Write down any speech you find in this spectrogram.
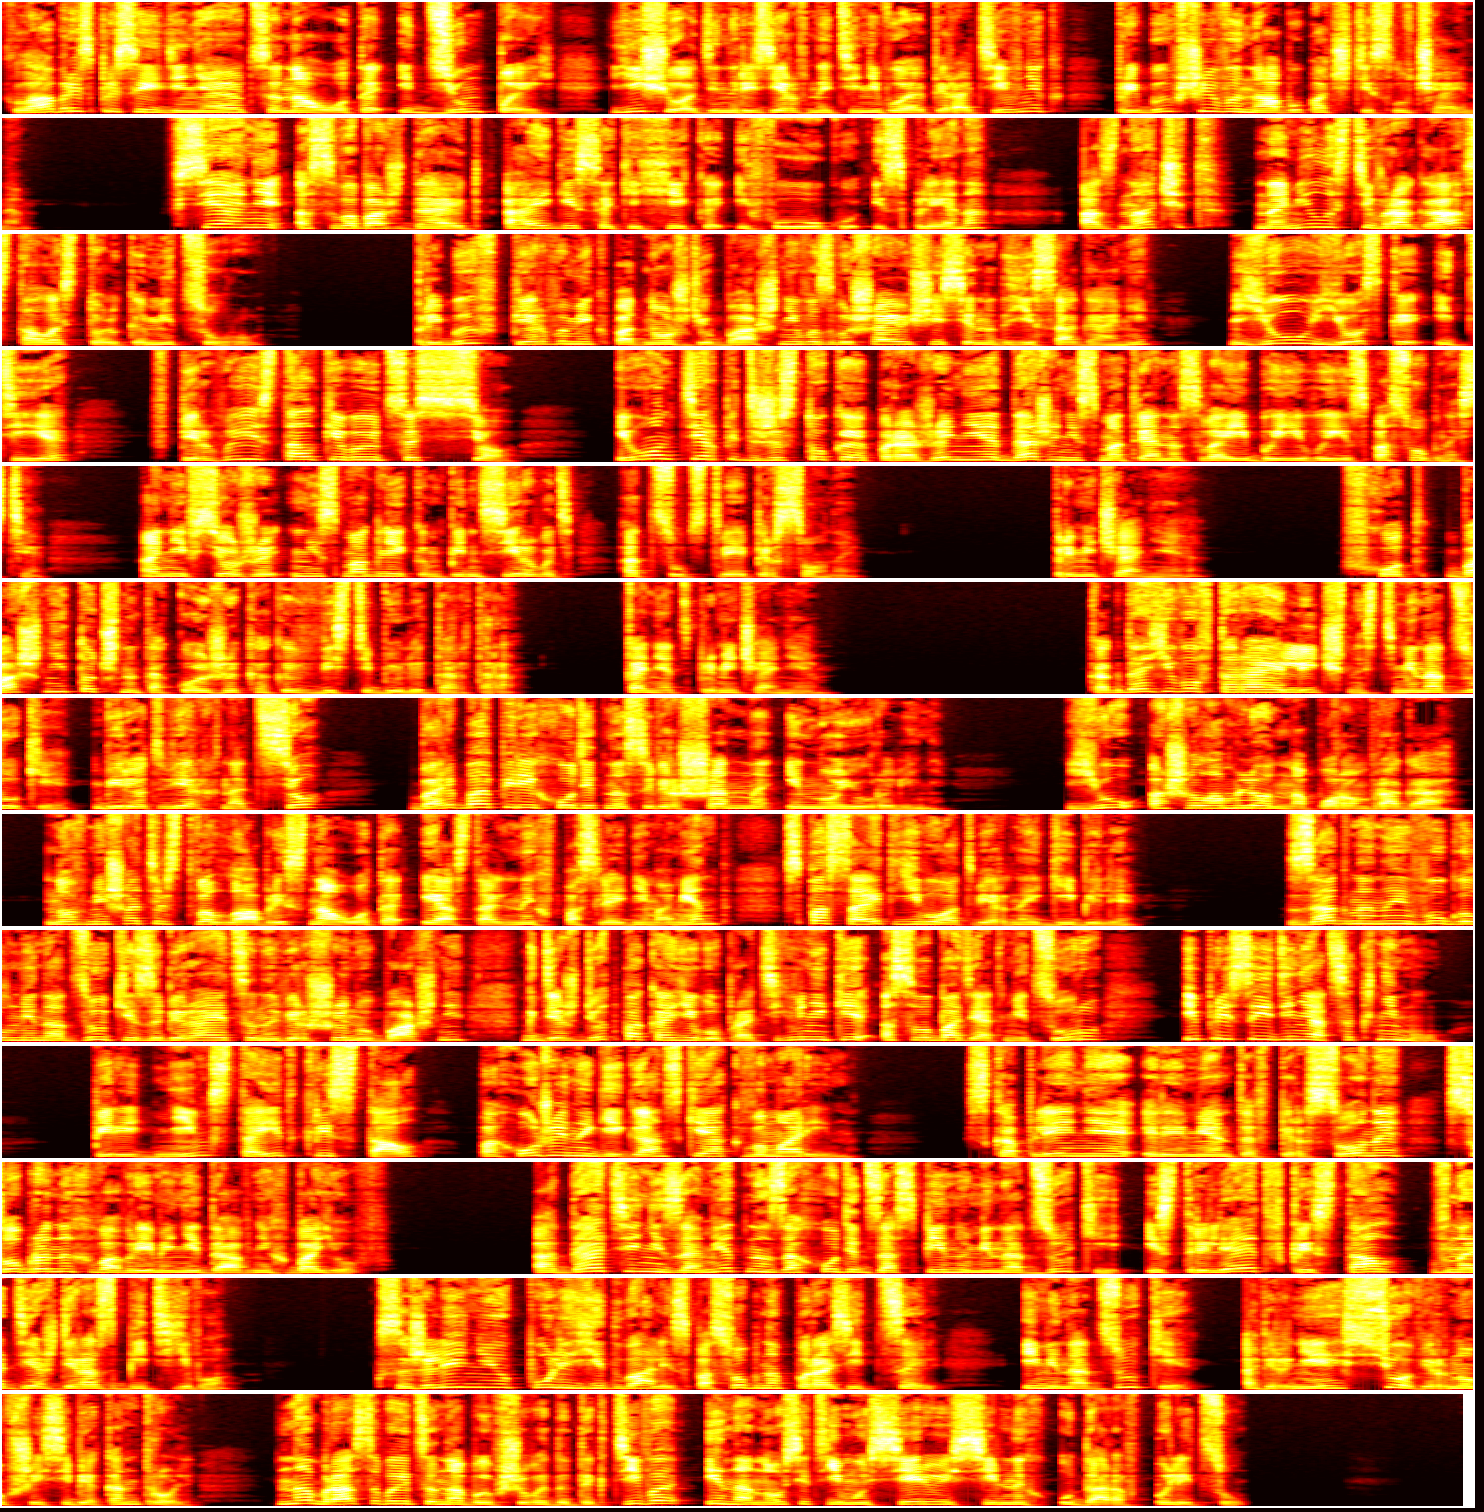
К Лабрис присоединяются Наота и Дзюмпэй, еще один резервный теневой оперативник, прибывший в Инабу почти случайно. Все они освобождают Айги, Сакихика и Фууку из плена, а значит, на милости врага осталась только Мицуру. Прибыв первыми к подножью башни, возвышающейся над Ясагами, Ю, Йоска и Тия впервые сталкиваются с Сё, и он терпит жестокое поражение даже несмотря на свои боевые способности. Они все же не смогли компенсировать отсутствие персоны. Примечание. Вход башни точно такой же, как и в вестибюле Тартара. Конец примечания. Когда его вторая личность, Минадзуки, берет верх над Сё, борьба переходит на совершенно иной уровень. Ю ошеломлен напором врага, но вмешательство Лабрис, Наота и остальных в последний момент спасает его от верной гибели. Загнанный в угол Минадзуки забирается на вершину башни, где ждет, пока его противники освободят Мицуру и присоединятся к нему. Перед ним стоит кристалл, похожий на гигантский аквамарин. Скопление элементов персоны, собранных во время недавних боев. Адати незаметно заходит за спину Минадзуки и стреляет в кристалл в надежде разбить его. К сожалению, пуля едва ли способна поразить цель, и Минадзуки, а вернее Сё, вернувший себе контроль, набрасывается на бывшего детектива и наносит ему серию сильных ударов по лицу.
